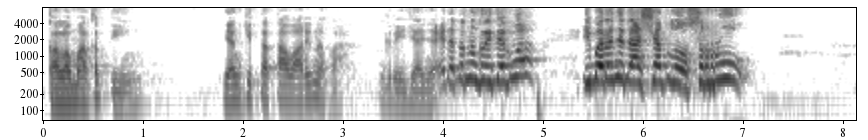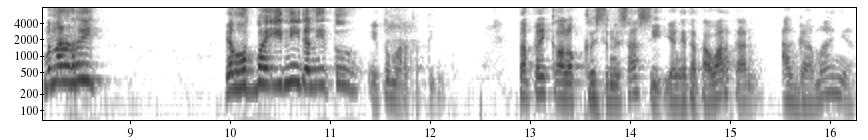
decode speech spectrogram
Kalau marketing, yang kita tawarin apa? Gerejanya. Eh datang dong gereja gua. Ibadahnya dahsyat loh, seru. Menarik. Yang khotbah ini dan itu, itu marketing. Tapi kalau kristenisasi yang kita tawarkan agamanya.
